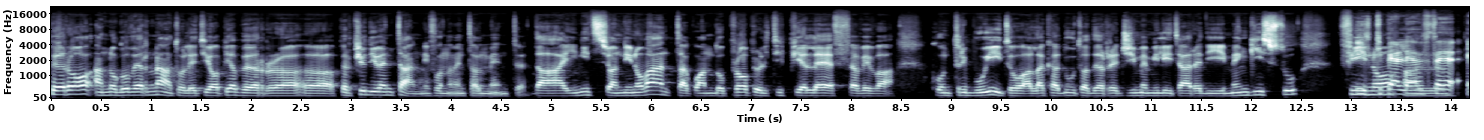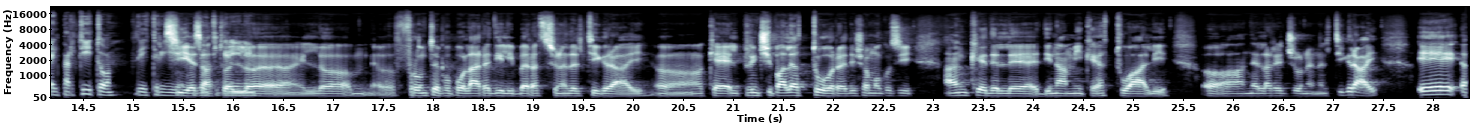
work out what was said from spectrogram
però hanno governato l'Etiopia per, uh, per più di vent'anni fondamentalmente, da inizio anni 90 quando proprio il TPLF aveva contribuito alla caduta del regime militare di Mengistu Fino il TPLF al... è il partito dei Tigray. Sì, esatto, il, il, Fronte Popolare di Liberazione del Tigray, uh, che è il principale attore, diciamo così, anche delle dinamiche attuali uh, nella regione, nel Tigray, e uh,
